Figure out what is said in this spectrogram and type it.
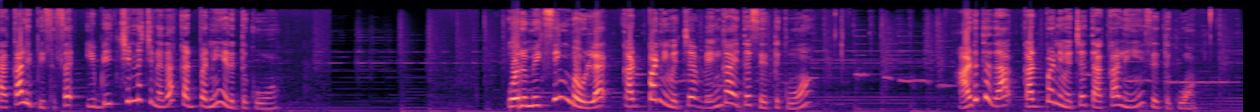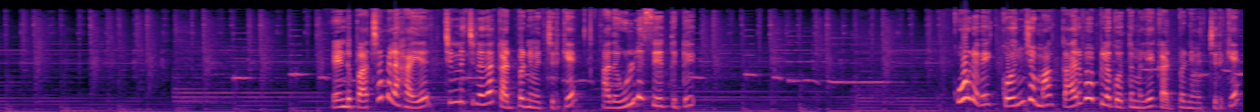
தக்காளி பீசஸை இப்படி சின்ன சின்னதாக கட் பண்ணி எடுத்துக்குவோம். ஒரு மிக்சிங் பவுலில் கட் பண்ணி வச்ச வெங்காயத்தை சேர்த்துக்குவோம். அடுத்ததாக கட் பண்ணி வச்ச தக்காளியையும் சேர்த்துக்குவோம். ரெண்டு பச்சை மிளகாயை சின்ன சின்னதாக கட் பண்ணி வச்சுருக்கேன். அதை உள்ளே சேர்த்துட்டு கூடவே கொஞ்சமாக கருவேப்பிலை கொத்தமல்லியை கட் பண்ணி வச்சுருக்கேன்.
